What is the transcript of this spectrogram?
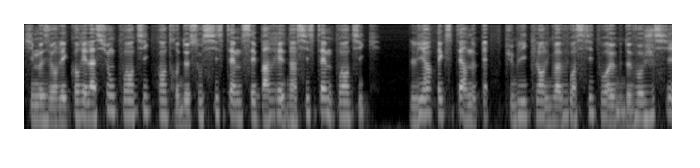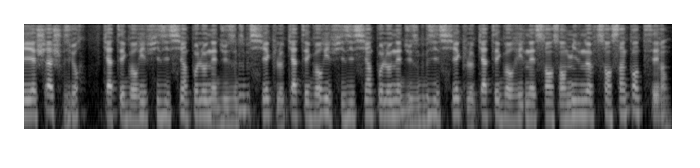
qui mesure les corrélations quantiques entre deux sous-systèmes séparés d'un système quantique. Lien externe public langue site web de CHH sur catégorie physicien polonais du siècle catégorie physicien polonais du siècle catégorie naissance en 1951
